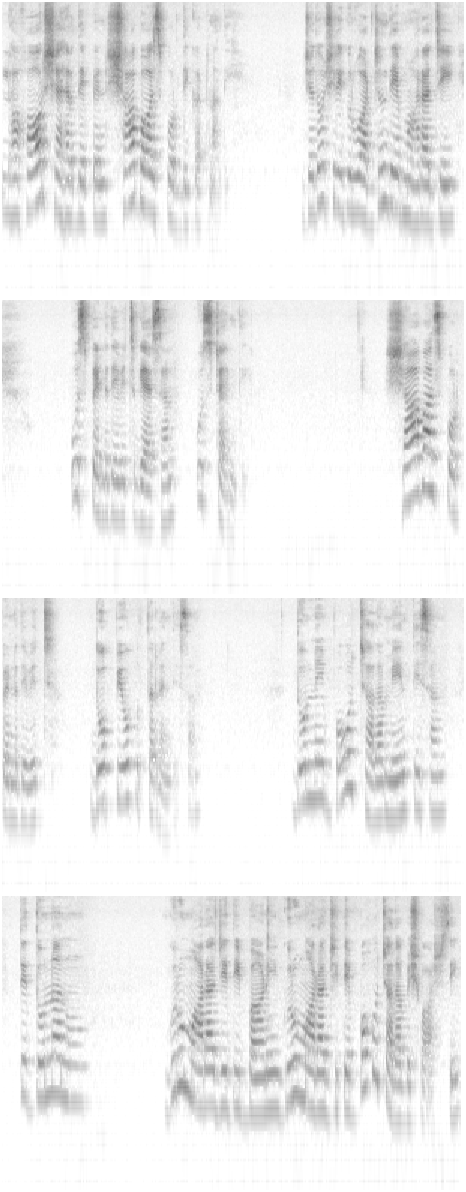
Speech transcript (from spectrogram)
ਲਾਹੌਰ ਸ਼ਹਿਰ ਦੇ ਪਿੰਡ ਸ਼ਾਹਬਾਜ਼ਪੁਰ ਦੀ ਘਟਨਾ ਦੀ। ਜਦੋਂ ਸ੍ਰੀ ਗੁਰੂ ਅਰਜਨ ਦੇਵ ਮਹਾਰਾਜ ਜੀ ਉਸ ਪਿੰਡ ਦੇ ਵਿੱਚ ਗਏ ਸਨ, ਉਸ ਟਾਈਮ ਦੀ। ਸ਼ਾਹਬਾਜ਼ਪੁਰ ਪਿੰਡ ਦੇ ਵਿੱਚ ਦੋ ਪਿਓ ਪੁੱਤਰ ਰਹਿੰਦੇ ਸਨ। ਦੋਨੇ ਬਹੁਤ ਜ਼ਿਆਦਾ ਮਿਹਨਤੀ ਸਨ ਅਤੇ ਦੋਨਾਂ ਨੂੰ ਗੁਰੂ ਮਹਾਰਾਜ ਜੀ ਦੀ ਬਾਣੀ, ਗੁਰੂ ਮਹਾਰਾਜ ਜੀ ਤੇ ਬਹੁਤ ਜ਼ਿਆਦਾ ਵਿਸ਼ਵਾਸ ਸੀ।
